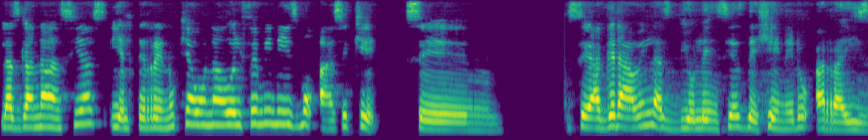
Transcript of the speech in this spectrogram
las ganancias y el terreno que ha abonado el feminismo hace que se, se agraven las violencias de género a raíz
